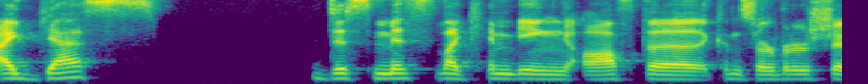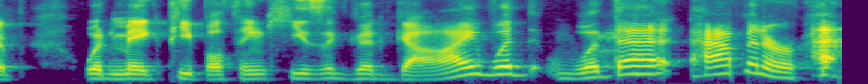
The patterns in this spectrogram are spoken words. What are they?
I guess dismiss like him being off the conservatorship would make people think he's a good guy would would that happen or I,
